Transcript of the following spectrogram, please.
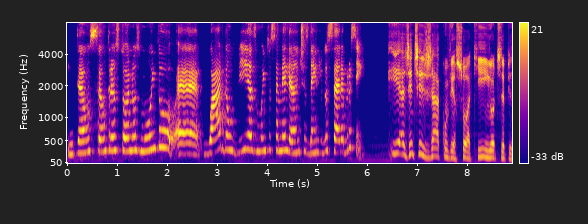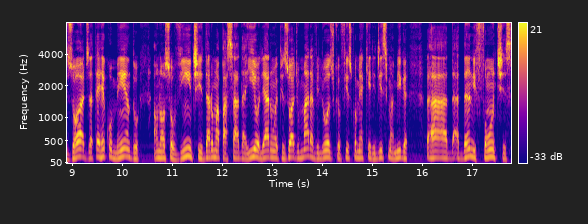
Então, são transtornos muito. É, guardam vias muito semelhantes dentro do cérebro, sim. E a gente já conversou aqui em outros episódios, até recomendo ao nosso ouvinte dar uma passada aí, olhar um episódio maravilhoso que eu fiz com a minha queridíssima amiga a, a Dani Fontes,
